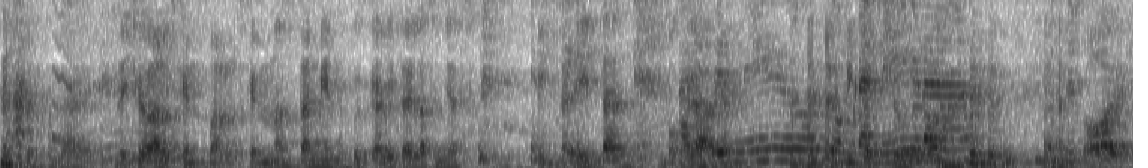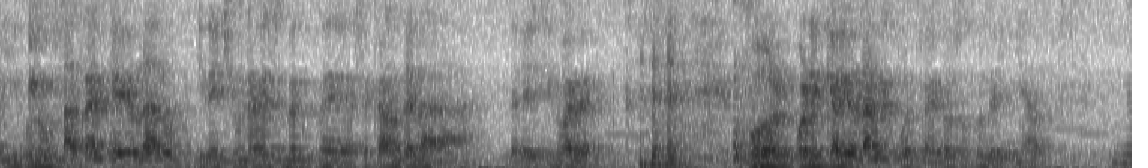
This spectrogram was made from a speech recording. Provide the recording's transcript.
en secundaria. De hecho, a los que, para los que no nos están viendo, pues Gaby trae las uñas pintaditas, boca negros, sombra Pico chulo. negra. No, y bueno, me gustaba traer el cabello largo. Y de hecho una vez me, me sacaron de la, de la 19 por, por el cabello largo y por traer los ojos delineados. No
